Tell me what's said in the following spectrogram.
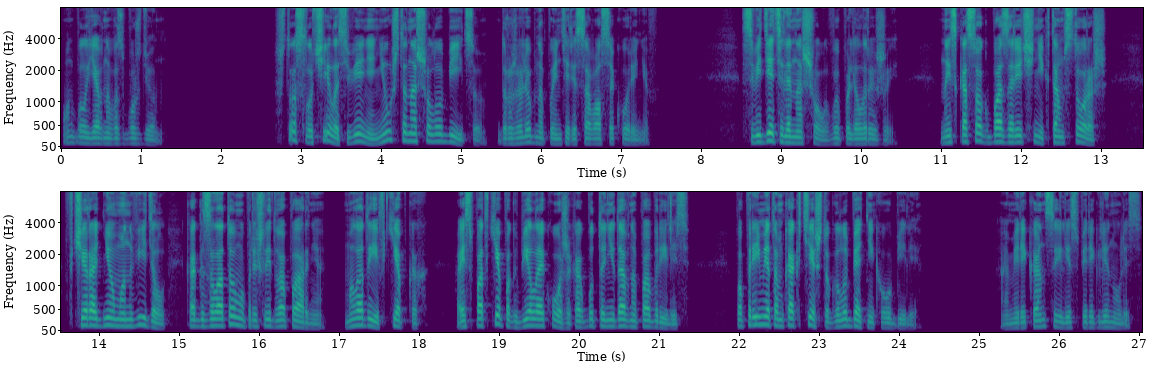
Он был явно возбужден. «Что случилось, Веня? Неужто нашел убийцу?» — дружелюбно поинтересовался Коренев. «Свидетеля нашел», — выпалил Рыжий. «Наискосок база речник, там сторож. Вчера днем он видел, как к Золотому пришли два парня, молодые, в кепках, а из-под кепок белая кожа, как будто недавно побрились. По приметам, как те, что голубятника убили». Американцы и Лис переглянулись.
